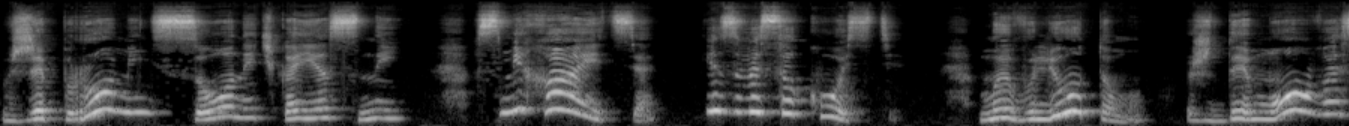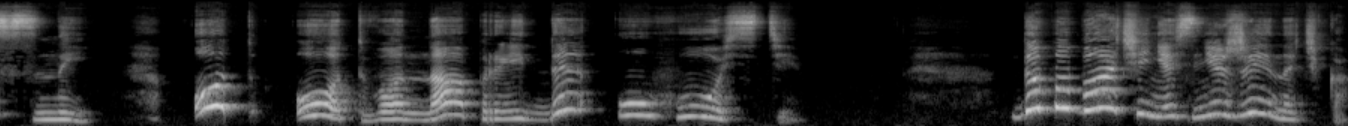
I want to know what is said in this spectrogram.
Вже промінь сонечка ясний, всміхається із високості. Ми в лютому ждемо весни. От-от вона прийде у гості. До побачення, сніжиночка.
